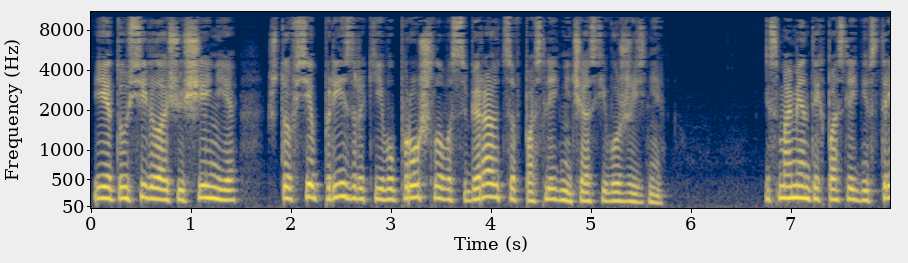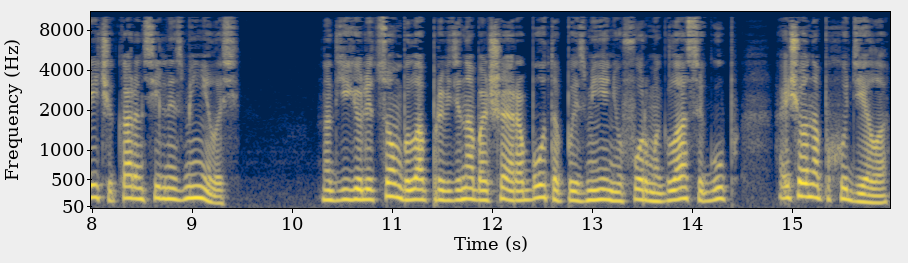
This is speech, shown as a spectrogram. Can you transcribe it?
И это усилило ощущение, что все призраки его прошлого собираются в последний час его жизни. И с момента их последней встречи Карен сильно изменилась. Над ее лицом была проведена большая работа по изменению формы глаз и губ, а еще она похудела.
